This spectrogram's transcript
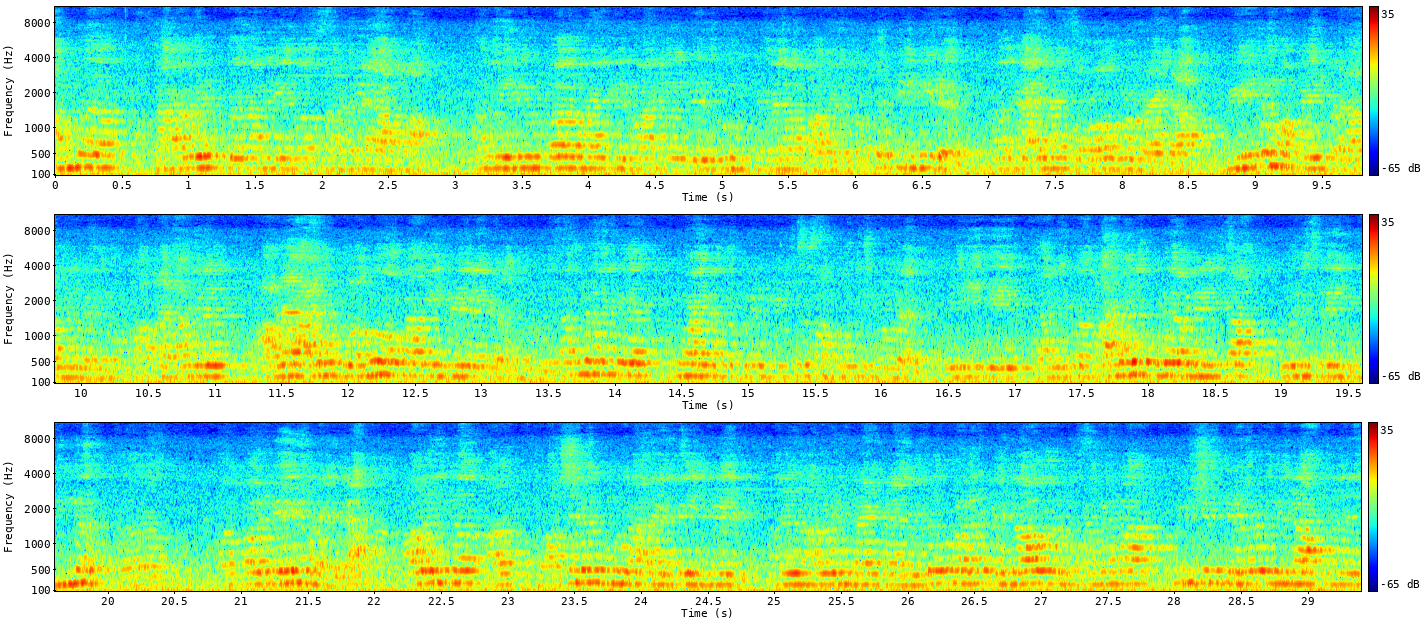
അന്ന് താങ്കൾ പ്രതിദാനം ചെയ്യുന്ന സംഘടനയമ്മ അന്ന് വലിയ വിപ്ലവമായ തീരുമാനങ്ങൾ എടുക്കും എന്നെല്ലാം പറഞ്ഞിരുന്നു. പക്ഷെ പിന്നീട് അത് കാര്യമായ ഫോളോ അപ്പ് ഉണ്ടായില്ല വീണ്ടും അമ്മയിൽ പരാതികൾ വരുന്നു. ആ പരാതികൾ അവിടെ ആരും തുറന്നു നോക്കാതെ ഇമെയിലേക്ക് കിടക്കുന്നുണ്ട് ബന്ധപ്പെട്ട് വീഴ്ച സംഭവിച്ചിട്ടുണ്ട്. അതിപ്പോ കൂടെ അഭിനയിച്ച ഒരു സ്ത്രീ ഇന്ന് അവരുടെ പേര് അവരിന്ന് വർഷങ്ങൾക്ക് മുമ്പ് അറിയിച്ച ഇമെയിൽ അല്ലെങ്കിൽ നടപടി ഉണ്ടായിട്ടില്ല. വളരെ സംഘടന ഇടപെടുന്നില്ല എന്നത്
